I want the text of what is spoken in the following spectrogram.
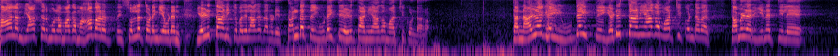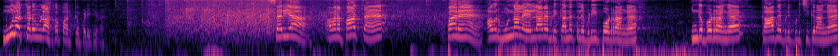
காலம் வியாசர் மூலமாக மகாபாரதத்தை சொல்ல தொடங்கியவுடன் எழுத்தாணிக்கு பதிலாக தன்னுடைய தந்தத்தை உடைத்து எழுத்தாணியாக மாற்றிக்கொண்டாராம் தன் அழகை உடைத்து எழுத்தாணியாக மாற்றிக்கொண்டவர் தமிழர் இனத்திலே மூலக்கடவுளாக பார்க்கப்படுகிறார். சரியா? அவரை பார்த்தேன். பாரு அவர் முன்னால எல்லாரும் இப்படி கன்னத்துல இப்படி போடுறாங்க. இங்க போடுறாங்க காதை இப்படி பிடிச்சிக்கிறாங்க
